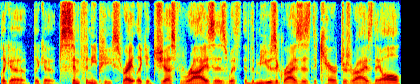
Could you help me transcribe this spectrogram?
like a like a symphony piece, right? Like it just rises with the music rises, the characters rise. They all,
